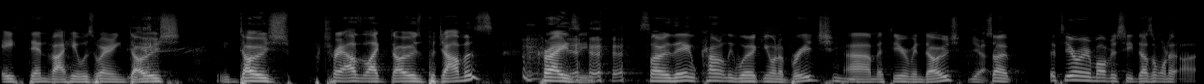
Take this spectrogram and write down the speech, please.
ETH Denver? He was wearing. Doge, Doge trousers like Doge pajamas. Crazy. So they're currently working on a bridge, um, Ethereum and Doge. Yeah. So Ethereum obviously doesn't want to. Uh,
